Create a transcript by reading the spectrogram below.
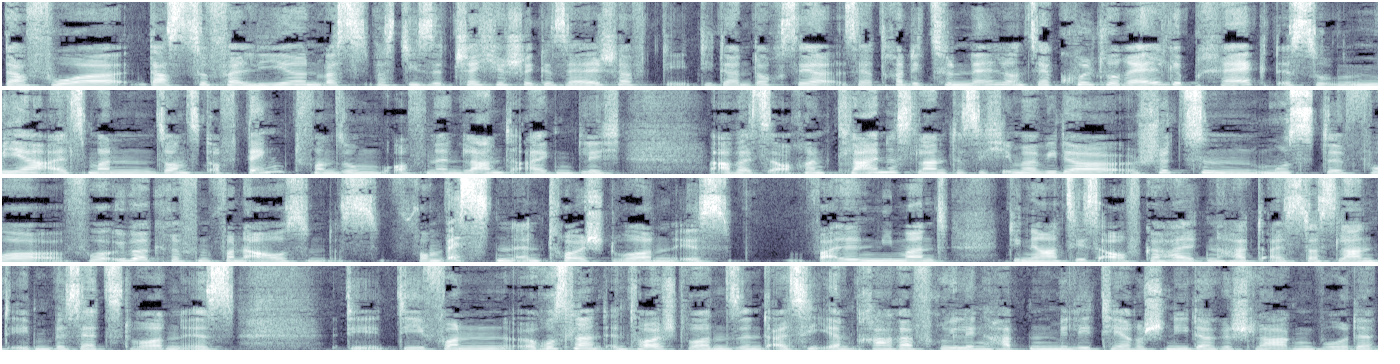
davor, das zu verlieren, was, was diese tschechische Gesellschaft, die, die dann doch sehr, sehr traditionell und sehr kulturell geprägt ist, so mehr als man sonst oft denkt von so einem offenen Land eigentlich. Aber es ist auch ein kleines Land, das sich immer wieder schützen musste vor, vor Übergriffen von außen, das vom Westen enttäuscht worden ist, weil niemand die Nazis aufgehalten hat, als das Land eben besetzt worden ist, die, die von Russland enttäuscht worden sind, als sie ihren Prager Frühling hatten, militärisch niedergeschlagen wurde.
